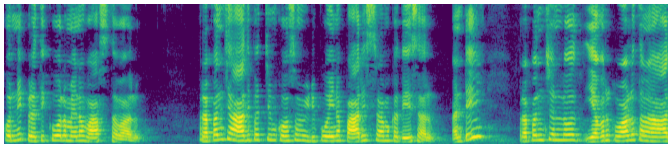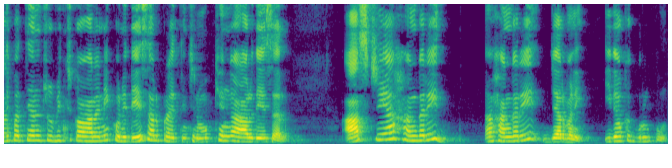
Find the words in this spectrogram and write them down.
కొన్ని ప్రతికూలమైన వాస్తవాలు. ప్రపంచ ఆధిపత్యం కోసం విడిపోయిన పారిశ్రామిక దేశాలు. అంటే ప్రపంచంలో ఎవరికి వాళ్ళు తన ఆధిపత్యాన్ని చూపించుకోవాలని కొన్ని దేశాలు ప్రయత్నించిన ముఖ్యంగా ఆరు దేశాలు. Austria Hungary Hungary Germany. ఇది ఒక గ్రూపు.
